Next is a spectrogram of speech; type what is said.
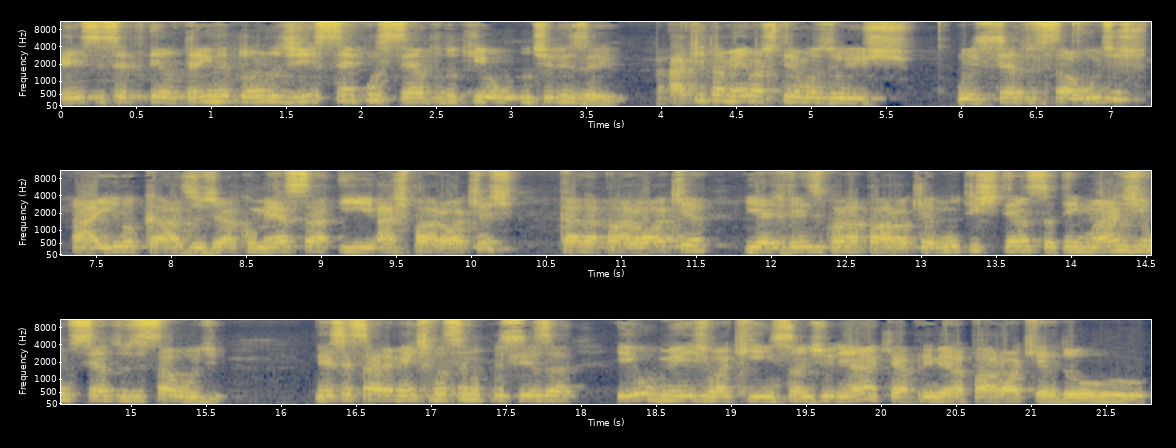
Esse eu tenho retorno de 100% do que eu utilizei. Aqui também nós temos os, os centros de saúde. Aí, no caso, já começa e as paróquias. Cada paróquia, e às vezes, quando a paróquia é muito extensa, tem mais de um centro de saúde necessariamente você não precisa. Eu mesmo aqui em São Julián, que é a primeira paróquia do,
